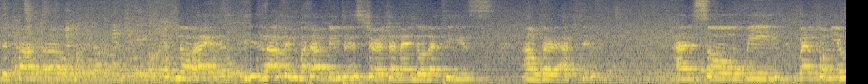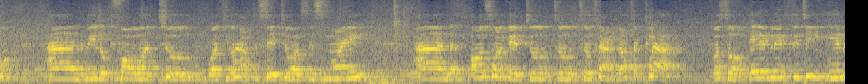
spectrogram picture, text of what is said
the um, no, I, he's laughing, but I've been to his church and I know that he's um, very active. And so we welcome you and we look forward to what you have to say to us this morning. And also again to, to, to thank Dr. Clark for so ably fitting in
